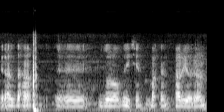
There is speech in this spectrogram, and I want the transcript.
Biraz daha e, zor olduğu için bakın arıyorum.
